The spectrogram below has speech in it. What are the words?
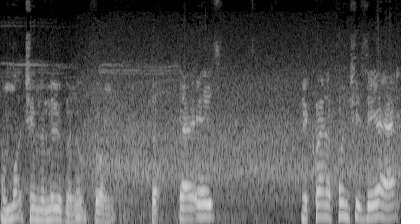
I'm watching the movement up front, but there it is. Requena punches the air.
